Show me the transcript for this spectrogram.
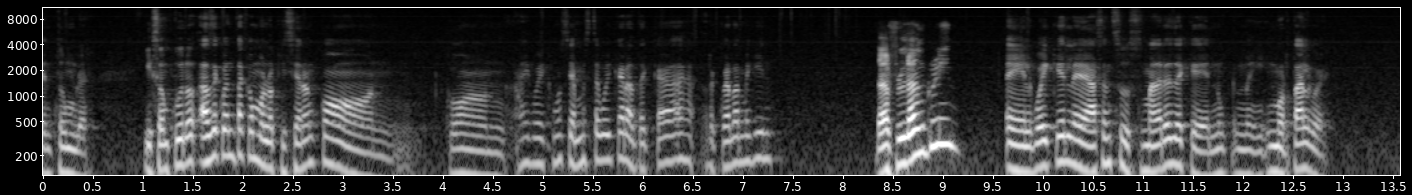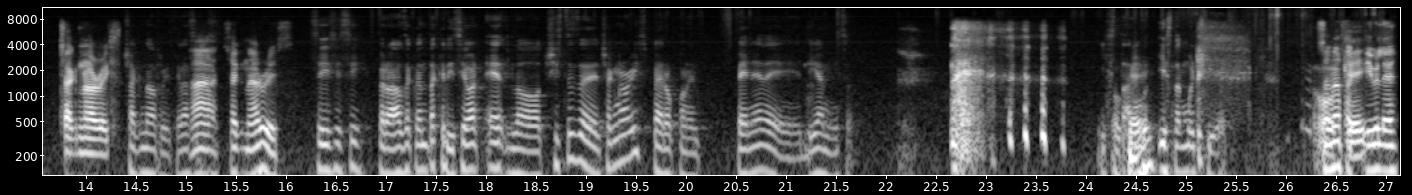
en Tumblr. Y son puros. Haz de cuenta como lo que hicieron con. Con. Ay, güey, ¿cómo se llama este güey karateca? Recuérdame, Gil. Dolph Lundgren. El güey que le hacen sus madres de que. nu- nu- inmortal, güey. Chuck Norris. Chuck Norris, gracias. Ah, Chuck Norris. Sí, sí, sí. Pero haz de cuenta que le hicieron eh, los chistes de Chuck Norris, pero con el pene de Neeson. y, está muy, y está muy chido. Suena Ok. factible.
